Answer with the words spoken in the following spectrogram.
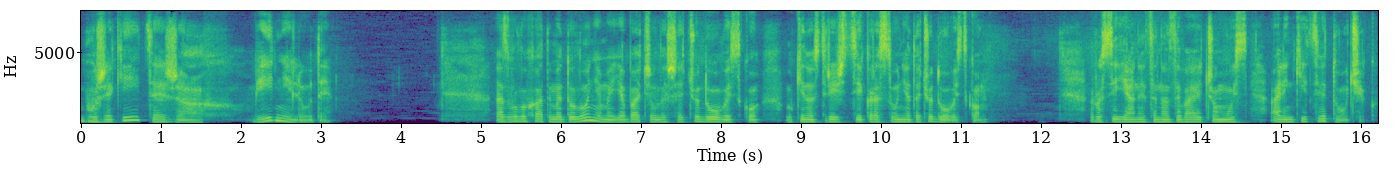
Боже, який це жах, бідні люди. А з волохатими долонями я бачив лише чудовисько у кінострічці Красуня та чудовисько. Росіяни це називають чомусь аленький цвіточок.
